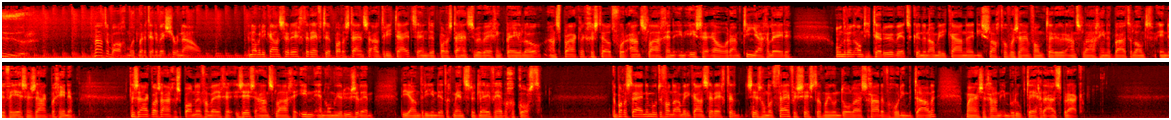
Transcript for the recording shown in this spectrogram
uur. Waterbalgemoed met het RWS Journaal. Een Amerikaanse rechter heeft de Palestijnse autoriteit en de Palestijnse beweging PLO aansprakelijk gesteld voor aanslagen in Israël ruim tien jaar geleden. Onder een antiterreurwet kunnen Amerikanen die slachtoffer zijn van terreuraanslagen in het buitenland in de VS een zaak beginnen. De zaak was aangespannen vanwege zes aanslagen in en om Jeruzalem, die aan 33 mensen het leven hebben gekost. De Palestijnen moeten van de Amerikaanse rechter 665 miljoen dollar schadevergoeding betalen, maar ze gaan in beroep tegen de uitspraak.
